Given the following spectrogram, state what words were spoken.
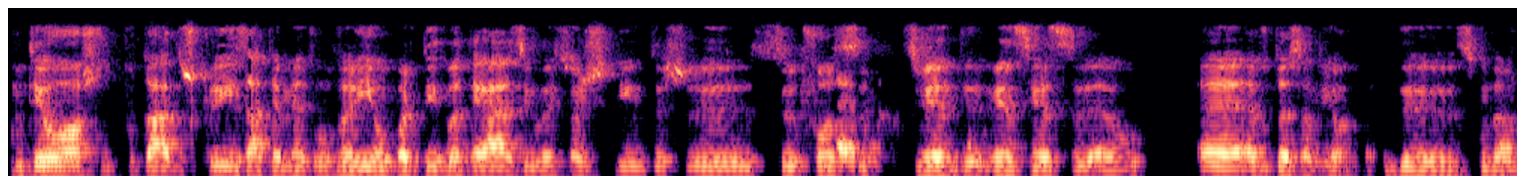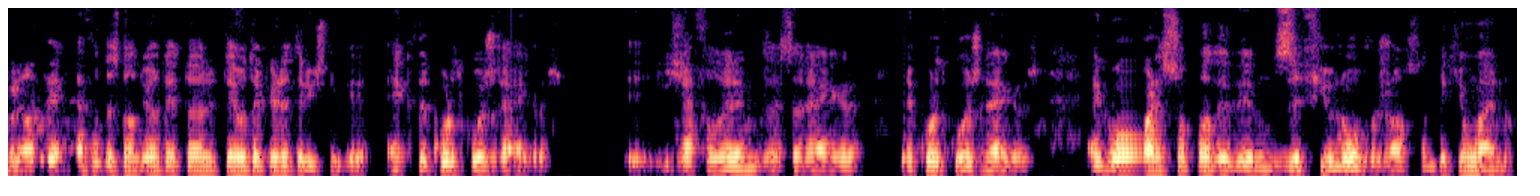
prometeu aos deputados que exatamente levaria o partido até às eleições seguintes eh, se fosse, é. se vencesse a, a, votação de ontem, de segunda-feira. A votação de ontem então, tem outra característica, é que de acordo com as regras, e já falaremos dessa regra, de acordo com as regras, agora só pode haver um desafio novo a Johnson daqui a um ano.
